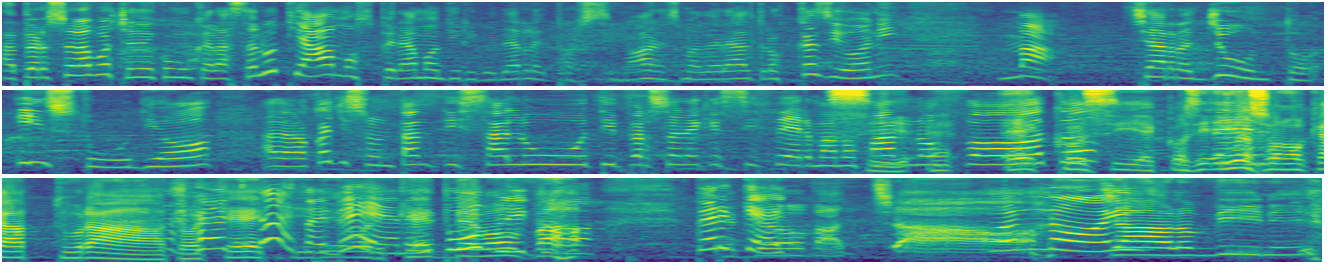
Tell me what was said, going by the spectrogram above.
Ha perso la voce, noi comunque la salutiamo, speriamo di rivederla il prossimo anno, insomma avere altre occasioni, ma ci ha raggiunto in studio. Allora, qua ci sono tanti saluti, persone che si fermano, Sì, fanno è- foto. È così, è così. E io sono catturato. Eh, che ti fai devo- bene, che il pubblico. fa- Perché con noi- Ciao Lobbini!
